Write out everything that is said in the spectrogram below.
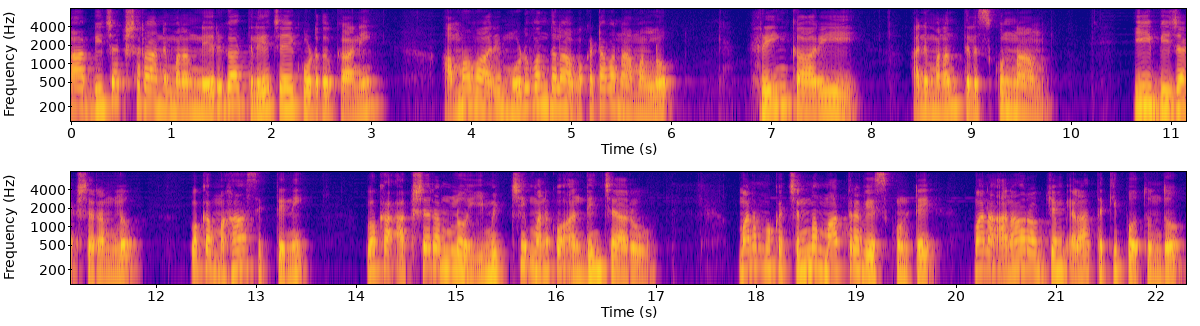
ఆ బీజాక్షరాన్ని మనం నేరుగా తెలియచేయకూడదు కానీ అమ్మవారి మూడు వందల ఒకటవ నామంలో హ్రీంకారి అని మనం తెలుసుకున్నాం. ఈ బీజాక్షరంలో ఒక మహాశక్తిని ఒక అక్షరంలో ఇమిడ్చి మనకు అందించారు. మనం ఒక చిన్న మాత్ర వేసుకుంటే మన అనారోగ్యం ఎలా తగ్గిపోతుందో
